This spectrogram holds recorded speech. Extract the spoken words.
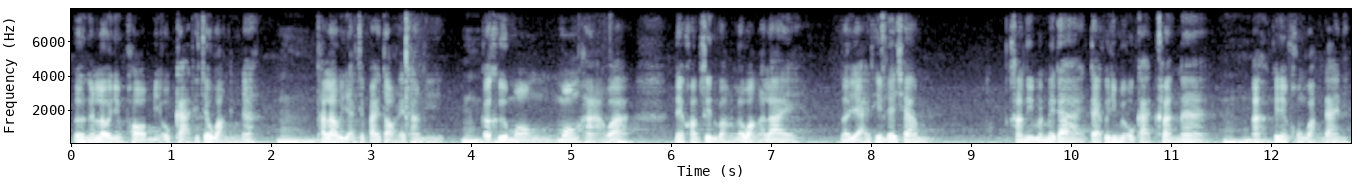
เอองั้นเรายังพอมีโอกาสที่จะหวังอยู่นะอืมถ้าเราอยากจะไปต่อในทางนี้อืมก็คือมองมองหาว่าในความสิ้นหวังเราหวังอะไร เราอยากให้ทีมได้แชมป์ครั้งนี้มันไม่ได้ แต่ก็ยังมีโอกาสครั้งหน้าอืมอะก็ยังคงหวังได้นี่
